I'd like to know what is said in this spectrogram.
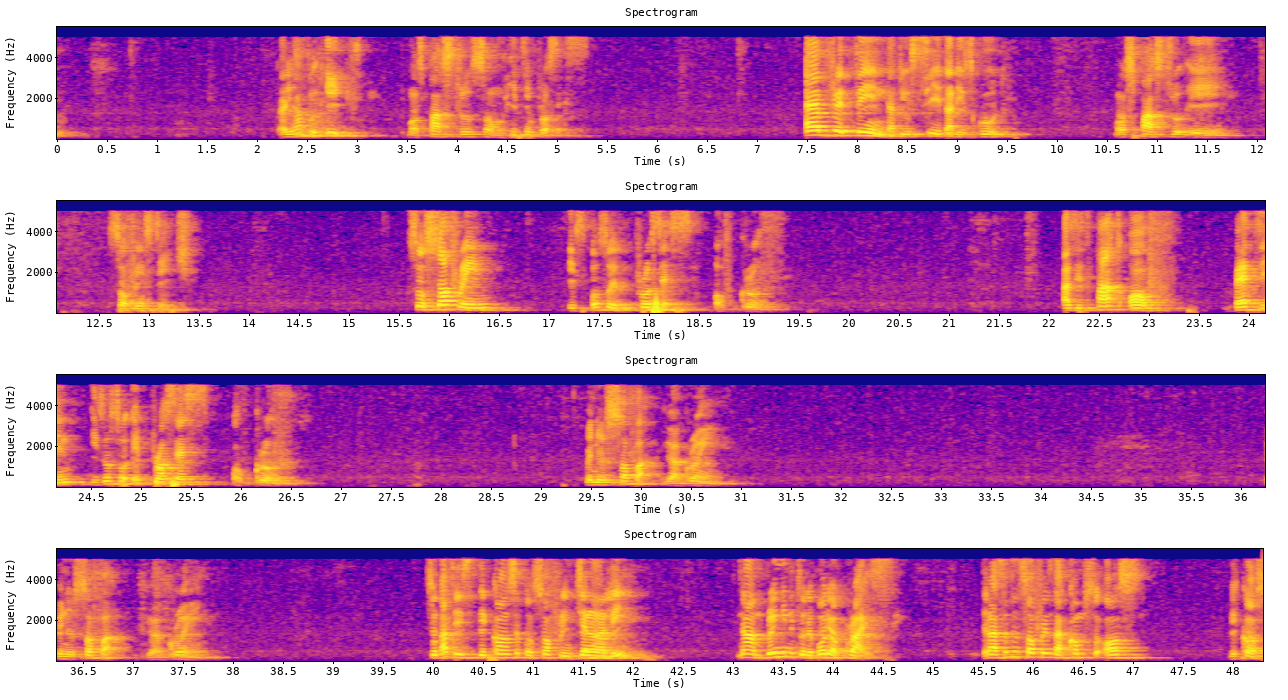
that you have to eat, must pass through some heating process. Everything that you see that is good must pass through a suffering stage. So, suffering is also a process of growth. As it's part of birthing, is also a process of growth. When you suffer, you are growing. When you suffer, you are growing. So that is the concept of suffering generally. Now I'm bringing it to the body of Christ. There are certain sufferings that comes to us because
